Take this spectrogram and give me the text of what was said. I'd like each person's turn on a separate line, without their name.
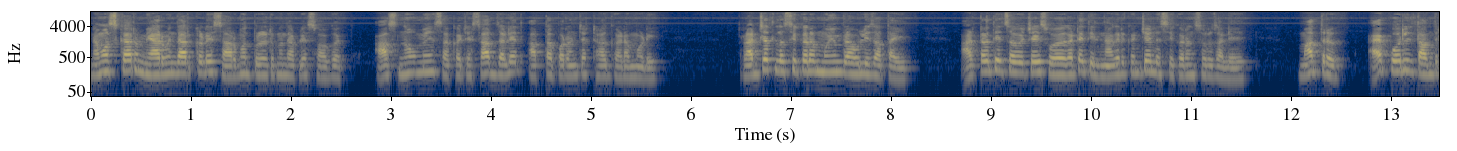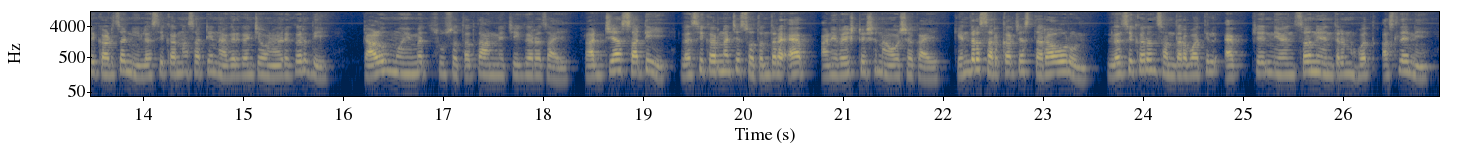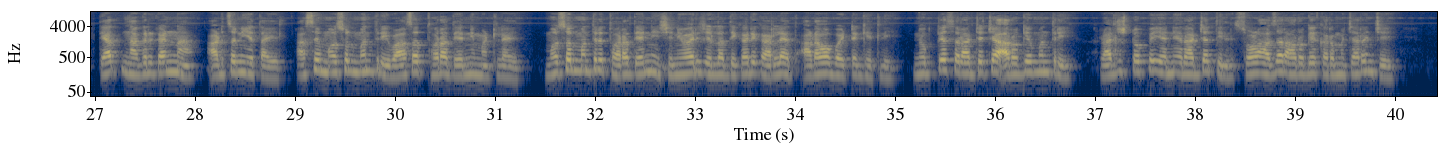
नमस्कार मी अरविंद आरकडे सारमत बुलेटमध्ये आपले स्वागत. आज नऊ मे सकाळचे सात झालेत आत्तापर्यंतच्या ठळक घडामोडी. राज्यात लसीकरण मोहीम राबवली जात आहे. अठरा ते चव्वेचाळीस वयोगटातील नागरिकांचे लसीकरण सुरू झाले आहे. मात्र ॲपवरील तांत्रिक अडचणी लसीकरणासाठी नागरिकांची होणारी गर्दी टाळून मोहिमेत सुसतता आणण्याची गरज आहे. राज्यासाठी लसीकरणाचे स्वतंत्र ॲप आणि रजिस्ट्रेशन आवश्यक आहे. केंद्र सरकारच्या स्तरावरून लसीकरण संदर्भातील ॲपचे नियं- संनियंत्रण होत असल्याने त्यात नागरिकांना अडचणी येत आहेत असे महसूल मंत्री बाळासाहेब थोरात यांनी म्हटले आहे. महसूल मंत्री थोरात यांनी शनिवारी जिल्हाधिकारी कार्यालयात आढावा बैठक घेतली. नुकतेच राज्याचे आरोग्यमंत्री राजेश टोपे यांनी राज्यातील सोळा हजार आरोग्य कर्मचाऱ्यांचे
